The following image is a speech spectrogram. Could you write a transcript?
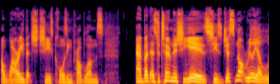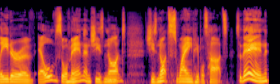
are worried that she's causing problems. And but as determined as she is, she's just not really a leader of elves or men, and she's not she's not swaying people's hearts. So then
